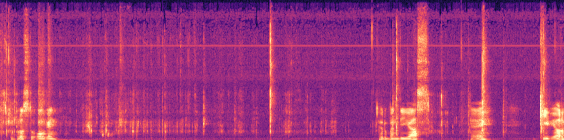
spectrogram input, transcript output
Jest po prostu ogień. Ruben Diaz. Okej. Okay. Kiwior.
